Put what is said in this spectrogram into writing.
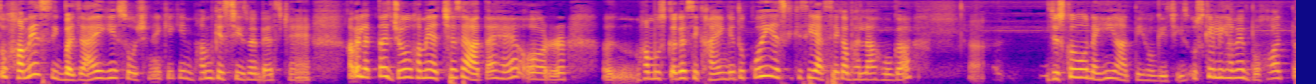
तो हमें बजाय ये सोचने की कि हम किस चीज़ में बेस्ट हैं? हमें लगता है जो हमें अच्छे से आता है और हम उसको अगर सिखाएँगे तो कोई ऐसे किसी ऐसे का भला होगा। जिसको वो नहीं आती होगी चीज़, उसके लिए हमें बहुत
